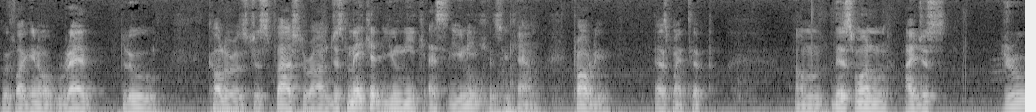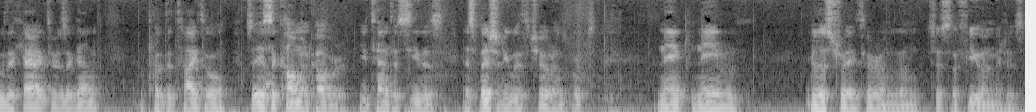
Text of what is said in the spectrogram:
with like you know red, blue colors just splashed around. Just make it unique, as unique as you can. Probably, that's my tip. Um, this one I just drew the characters again and put the title. So it's a common cover. You tend to see this, especially with children's books. Name, name, illustrator, and then just a few images.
